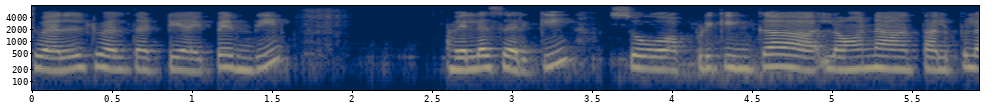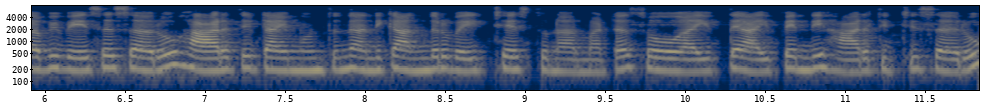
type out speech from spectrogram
ట్వెల్వ్ ట్వెల్వ్ థర్టీ అయిపోయింది. వెళ్ళేసరికి సో అప్పటికి ఇంకా లోన తలుపులు అవి వేసేసారు. హారతి టైం ఉంటుంది. అందుకే అందరూ వెయిట్ చేస్తున్నారు అనమాట సో అయితే అయిపోయింది. హారతి ఇచ్చేసారు.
